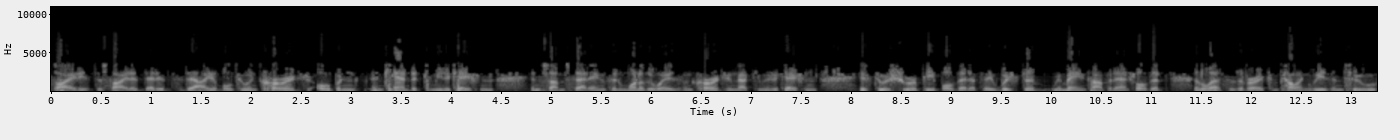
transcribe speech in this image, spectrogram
society has decided that it's valuable to encourage open and candid communication in some settings, and one of the ways of encouraging that communication is to assure people that if they wish to remain confidential, that unless there's a very compelling reason to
